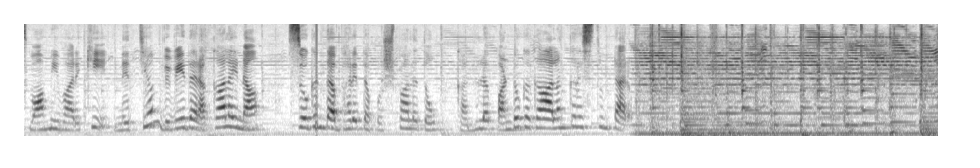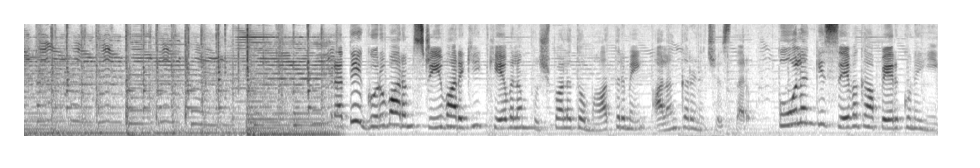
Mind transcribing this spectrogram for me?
స్వామి వారికి నిత్యం వివిధ రకాలైన సుగంధ భరిత పుష్పాలతో కన్నుల పండుగగా అలంకరిస్తుంటారు. గురువారం శ్రీవారికి కేవలం పుష్పాలతో మాత్రమే అలంకరణ చేస్తారు. పూలంకి సేవగా పేర్కొనే ఈ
